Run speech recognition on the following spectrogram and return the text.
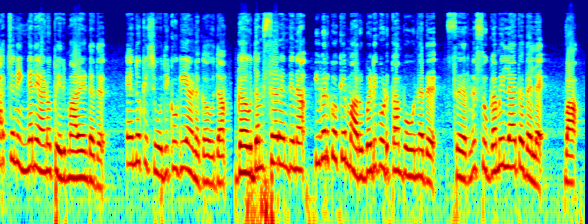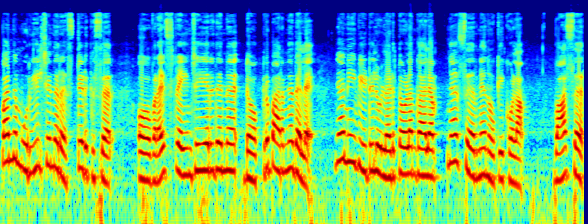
അച്ഛൻ ഇങ്ങനെയാണോ പെരുമാറേണ്ടത്? എന്നൊക്കെ ചോദിക്കുകയാണ് ഗൗതം. ഗൗതം സർ എന്തിനാ? ഇവർക്കൊക്കെ മറുപടി കൊടുക്കാൻ പോകുന്നത്? സാറിന് സുഖമില്ലാത്തതല്ലേ? വാ വന്ന് മുറിയിൽ ചെന്ന് റെസ്റ്റ് എടുക്ക് സർ. ഓവറായി സ്ട്രെയിൻ ചെയ്യരുതെന്ന് ഡോക്ടർ പറഞ്ഞതല്ലേ? ഞാൻ ഈ വീട്ടിലുള്ളിടത്തോളം കാലം ഞാൻ സാറിനെ നോക്കിക്കോളാം. വാ സർ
